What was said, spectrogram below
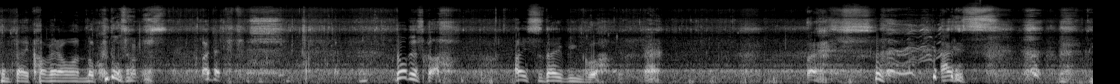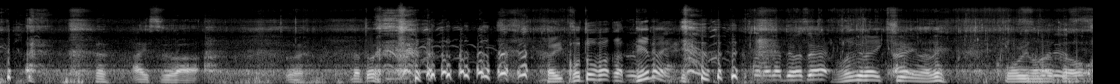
本体カメラマンの工藤さんです。あどうですか？アイスダイビングは。アイス。アイスはうんなんとはい言葉が出ない 言葉が出ませんこのぐらい綺麗なね、はい、氷の中を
